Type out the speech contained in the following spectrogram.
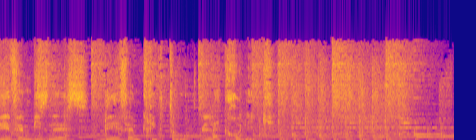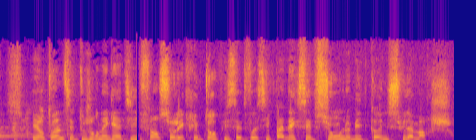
BFM Business, BFM Crypto, la chronique. Et Antoine, c'est toujours négatif hein, sur les cryptos, puis cette fois-ci, pas d'exception, le Bitcoin suit la marche.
